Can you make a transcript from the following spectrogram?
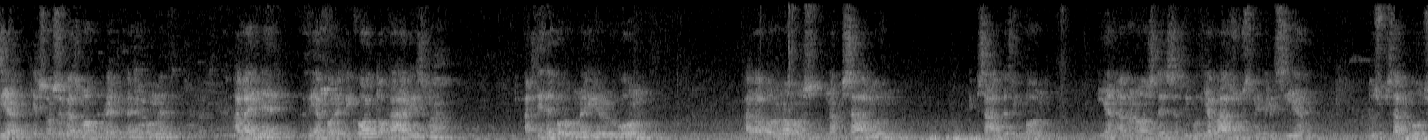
αξία και στον σεβασμό που πρέπει να έχουμε, αλλά είναι διαφορετικό το χάρισμα. Αυτοί δεν μπορούν να ιερουργούν, αλλά μπορούν όμως να ψάλουν. Οι ψάλτες λοιπόν, οι αναγνώστες, αυτοί που διαβάζουν στην Εκκλησία τους ψαλμούς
